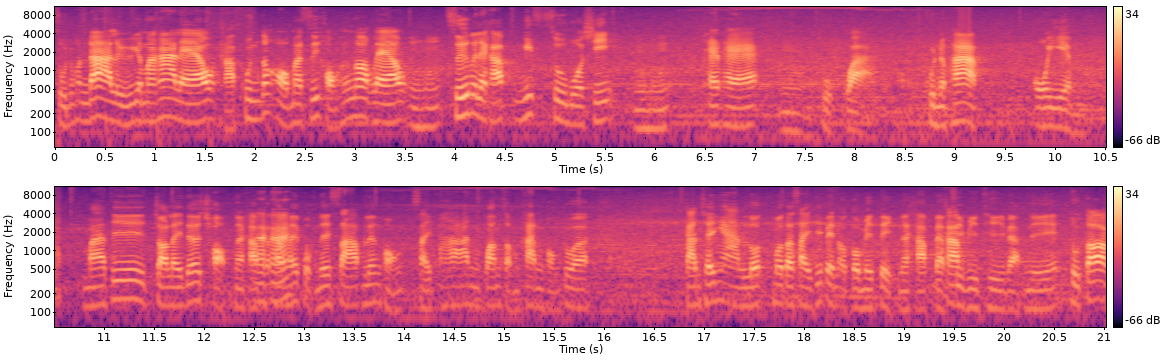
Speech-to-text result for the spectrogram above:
ศูนย์ฮอนด้าหรือยามาฮ่าแล้วครับคุณต้องออกมาซื้อของข้างนอกแล้ว อือฮึซื้อไปเลยครับมิตซูโบชิอือฮึแท้ อืม ๆ ถูกกว่าคุณภาพ OEM มาที่จอร์ไรเดอร์ช็อปนะครับ อ่าก็ฮะทำให้ผมได้ทราบเรื่องของสายพานความสำคัญของตัวการใช้งานรถมอเตอร์ไซค์ที่เป็นออโตเมติกนะครับ แบบ ครับ CVT แบบนี้ ถูกต้อง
